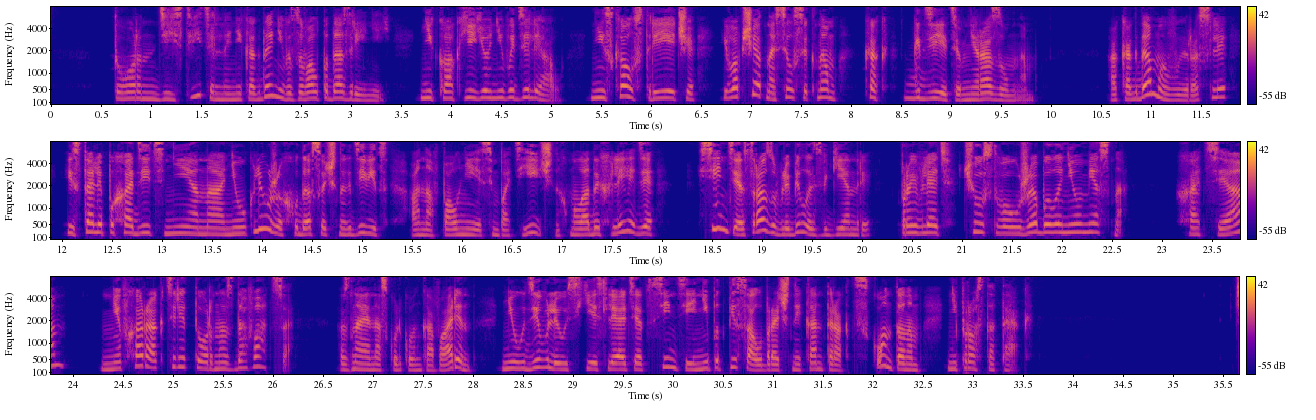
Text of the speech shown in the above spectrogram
Торн действительно никогда не вызывал подозрений, никак ее не выделял, не искал встречи и вообще относился к нам как к детям неразумным. А когда мы выросли и стали походить не на неуклюжих худосочных девиц, а на вполне симпатичных молодых леди, Синтия сразу влюбилась в Генри, Проявлять чувства уже было неуместно. Хотя не в характере Торна сдаваться. Зная, насколько он коварен, не удивлюсь, если отец Синтии не подписал брачный контракт с Контоном не просто так.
